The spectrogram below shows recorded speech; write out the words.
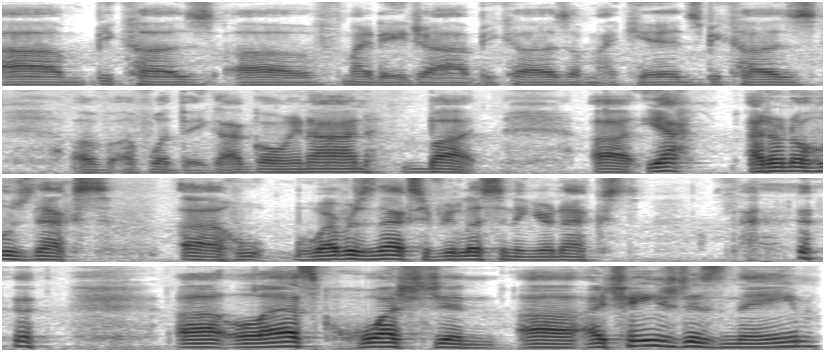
um, because of my day job because of my kids because of, of what they got going on but uh, yeah I don't know who's next. Uh, who, whoever's next, if you're listening, you're next. uh, last question. Uh, I changed his name.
